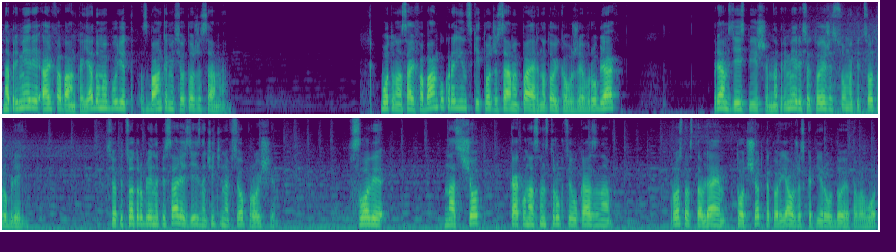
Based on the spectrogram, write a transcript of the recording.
На примере Альфа-банка. Я думаю, будет с банками все то же самое. Вот у нас Альфа-банк украинский, тот же самый Пайер, но только уже в рублях. Прямо здесь пишем, на примере все той же суммы 500 рублей. Все, 500 рублей написали, здесь значительно все проще. В слове «нас счет», как у нас в инструкции указано, просто вставляем тот счет, который я уже скопировал до этого. Вот.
